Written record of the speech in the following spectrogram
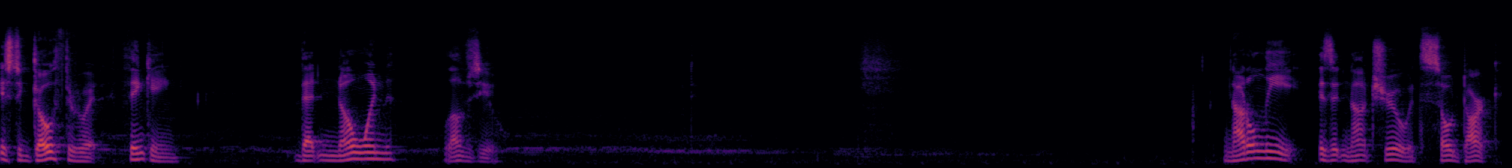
is to go through it thinking that no one loves you. Not only is it not true, it's so dark.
